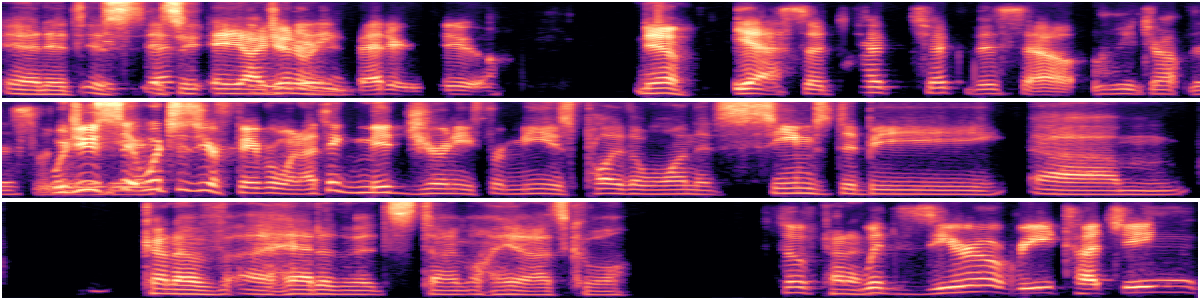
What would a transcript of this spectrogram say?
and it, it's it's, it's AI generated. Better too. Yeah. Yeah. So check check this out. Let me drop this one. Would you say here. which is your favorite one? I think Midjourney for me is probably the one that seems to be um kind of ahead of its time. Oh yeah, that's cool. So kind of, with zero retouching,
